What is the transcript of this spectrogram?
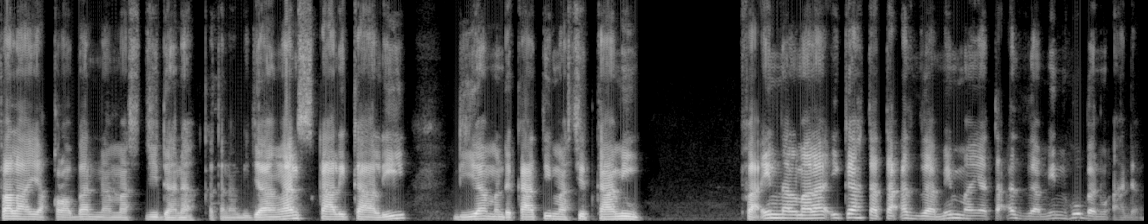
Fala yaqrabanna masjidana, kata Nabi. Jangan sekali-kali dia mendekati masjid kami. Fa innal malaikah tata'adza mimma yata'adza minhu banu Adam.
